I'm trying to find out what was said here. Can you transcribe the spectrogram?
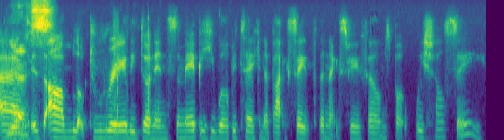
Um, Yes. His arm looked really done in, so maybe he will be taking a back seat for the next few films, but we shall see.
